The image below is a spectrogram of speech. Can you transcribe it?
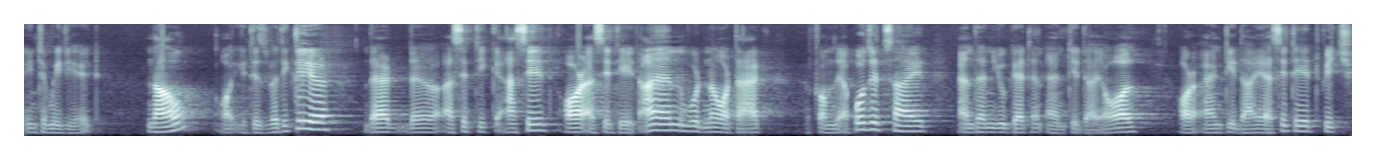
intermediate. Now it is very clear that the acetic acid or acetate ion would now attack from the opposite side and then you get an antidiol or antidiacetate which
